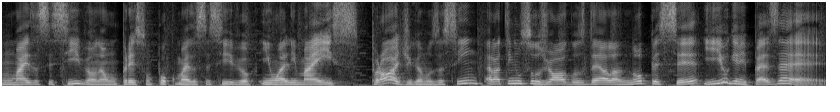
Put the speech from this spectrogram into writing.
um mais acessível, né? Um preço um pouco mais acessível e um ali mais Pro, digamos assim, ela tem os seus jogos dela no PC e o Game Pass é,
